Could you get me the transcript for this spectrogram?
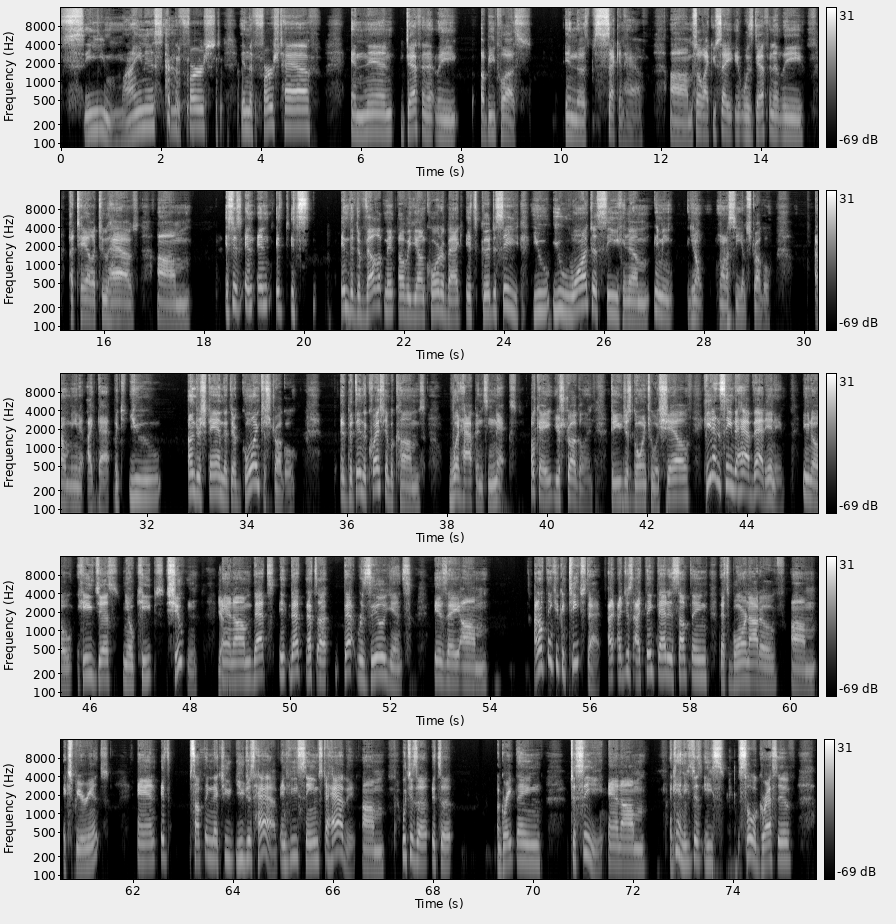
C minus in the first in the first half, and then definitely a B plus in the second half. Um, so, like you say, it was definitely a tale of two halves. Um, it's just and and it, it's in the development of a young quarterback. It's good to see you. You want to see him. I mean, you don't want to see him struggle. I don't mean it like that, but you understand that they're going to struggle. But then the question becomes, what happens next? Okay, you're struggling. Do you just go into a shell? He doesn't seem to have that in him. You know, he just, you know, keeps shooting. Yeah. And um that's that that's a that resilience is a um I don't think you can teach that. I, I just I think that is something that's born out of um experience and it's something that you you just have and he seems to have it um which is a it's a a great thing to see. And um again he's just he's so aggressive.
